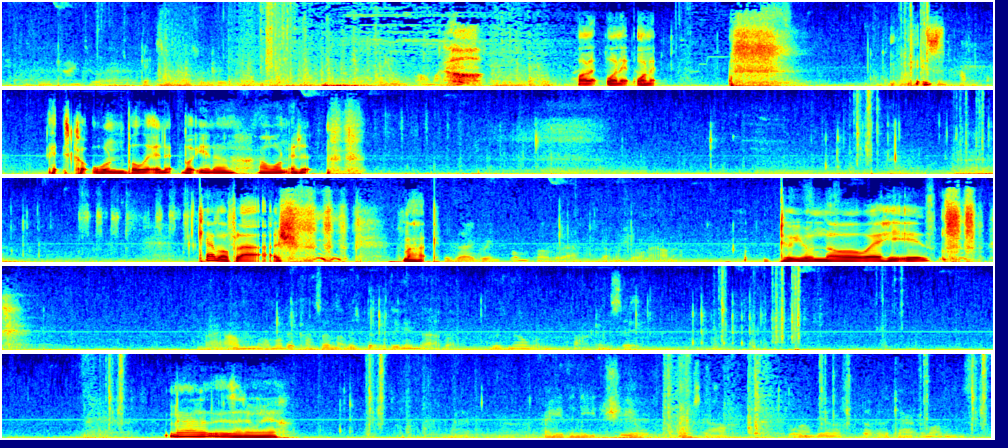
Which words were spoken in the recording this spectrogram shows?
trying to get someone else with a boogie bomb. My god. Want it, want it, want it. It's- It's got one bullet in it, but you know, I wanted it. Camouflage. Mark, There's a green bump over there. Don't know if you want it or not. do you know where he is? Right, I'm, I'm a bit concerned that there's building in there, but there's no one that I can see. no, I don't think there's anyone here. I either need a shield or a scarf. One or the other. Don't really care at the moment.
